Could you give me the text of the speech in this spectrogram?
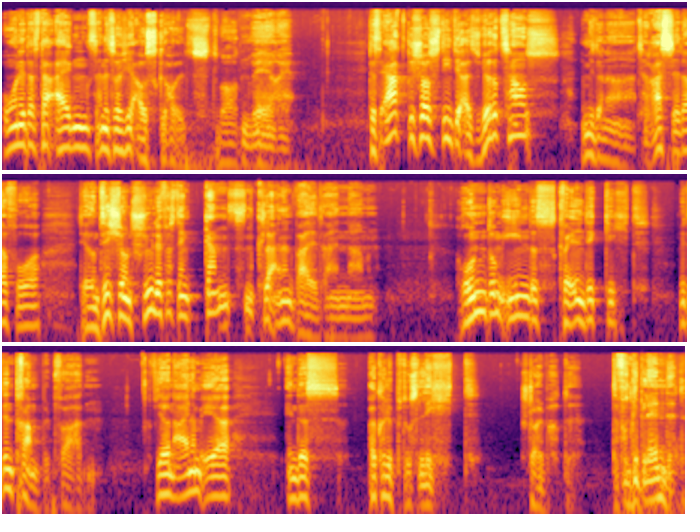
ohne dass da eigens eine solche ausgeholzt worden wäre. Das Erdgeschoss diente als Wirtshaus mit einer Terrasse davor, deren Tische und Stühle fast den ganzen kleinen Wald einnahmen. Rund um ihn das Quellendickicht mit den Trampelpfaden, auf deren einem er in das Eukalyptuslicht stolperte, davon geblendet,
